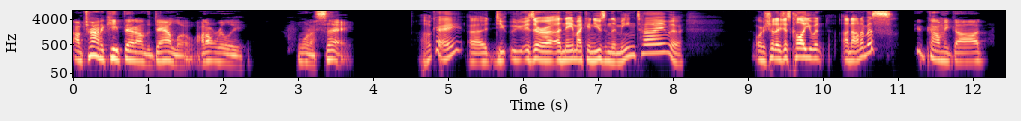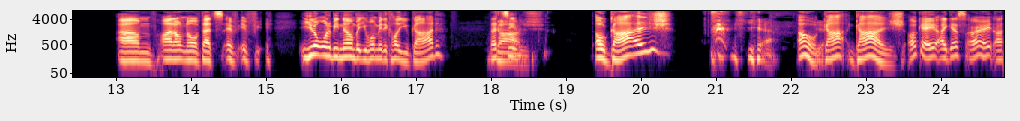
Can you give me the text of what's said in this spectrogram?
I'm trying to keep that on the down low. I don't really want to say. Okay. Uh, do you, is there a, a name I can use in the meantime, uh, or should I just call you an anonymous? You can call me God. Um, I don't know if that's if if you don't want to be known, but you want me to call you God. That seems. Oh, Gaj. yeah. Oh, Yeah. Ga- Gaj. Okay, I guess. All right. Uh,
